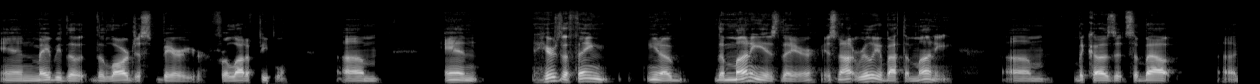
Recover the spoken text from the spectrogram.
and maybe the the largest barrier for a lot of people. Um, and here's the thing, you know, the money is there. It's not really about the money, um, because it's about uh,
